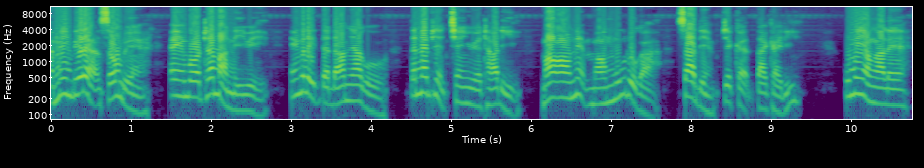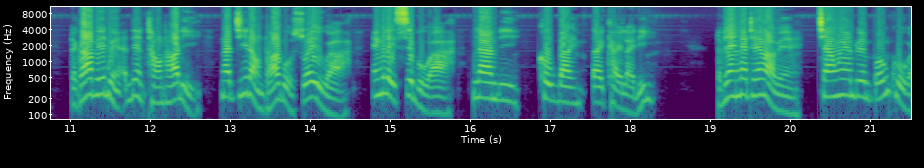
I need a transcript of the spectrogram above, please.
အမိန်ပေးရန်အဆုံးတွင်အိမ်ပေါ်ထက်မှနေ၍အင်္ဂလိပ်တပ်သားများကိုတနက်ဖြန်ချိန်ရွယ်ထားသည့်မောင်အောင်နှင့်မောင်မှုတို့ကစတင်ပြစ်ခတ်တိုက်ခိုက်သည်ဦးမင်းရောင်ကလည်းတကားဘေးတွင်အတင်းထောင်ထားသည့်ငှက်ကြီးတောင်ဓားကိုဆွဲယူကာအင်္ဂလိပ်စစ်ဗိုလ်အားလှမ်းပြီးခုတ်ပိုင်းတိုက်ခိုက်လိုက်သည်တပြိုင်နက်တည်းမှာပင်ခြံဝင်းအတွင်ပုံးခိုက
